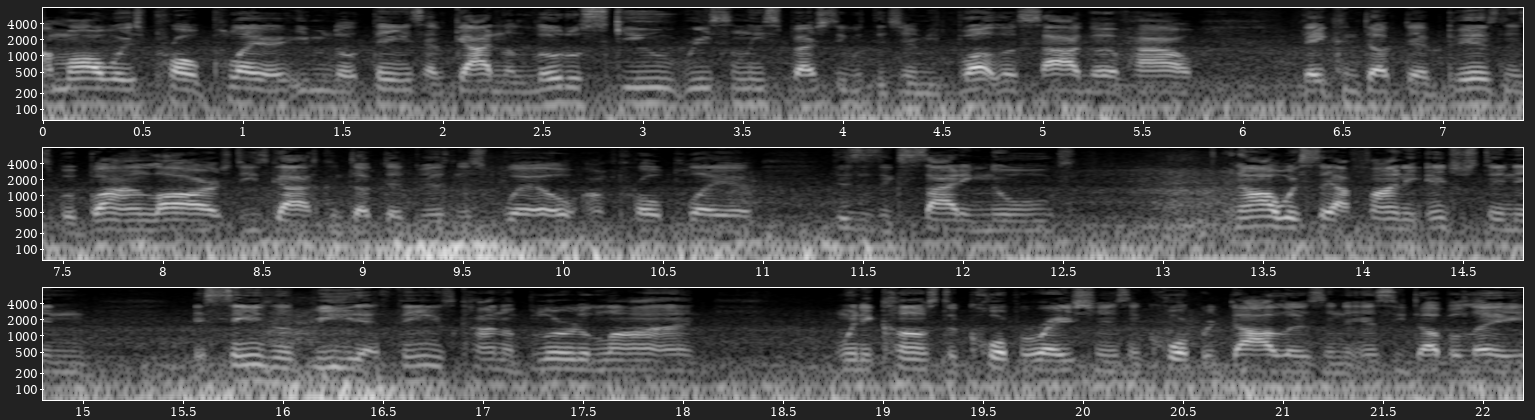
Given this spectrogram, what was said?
I'm always pro player, even though things have gotten a little skewed recently, especially with the Jimmy Butler saga of how they conduct their business. But by and large, these guys conduct their business well. I'm pro player. This is exciting news. And I always say I find it interesting, and it seems to be that things kind of blur the line when it comes to corporations and corporate dollars and the NCAA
